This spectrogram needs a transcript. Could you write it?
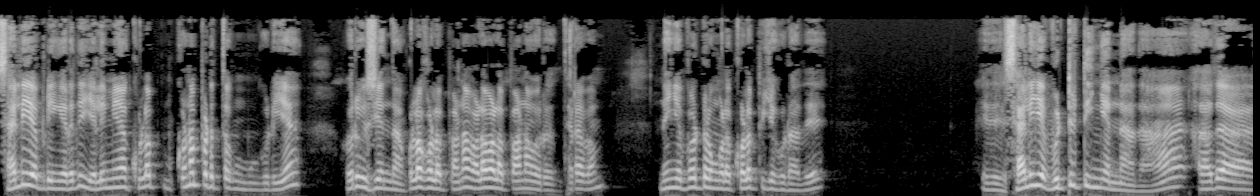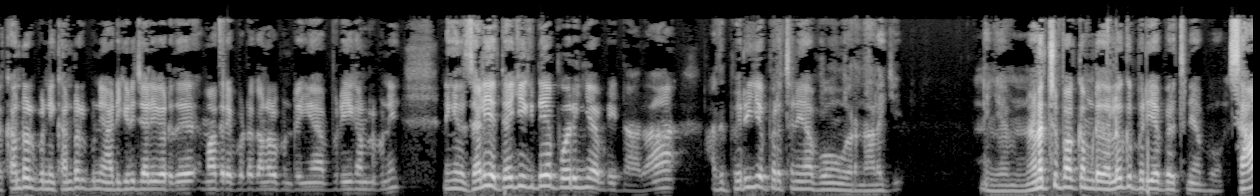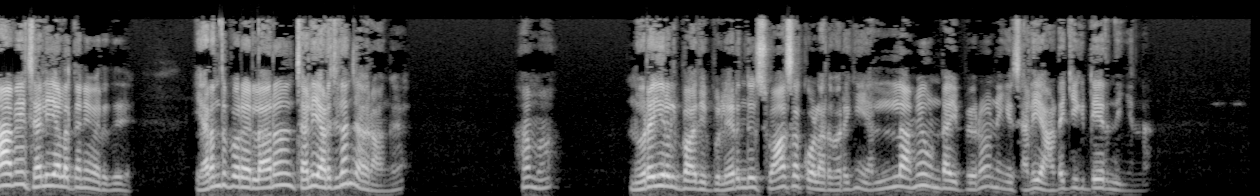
சளி அப்படிங்கிறது எளிமையாக குல குணப்படுத்தக்கூடிய ஒரு விஷயம்தான். குலகுழப்பான வளவளப்பான ஒரு திரவம். நீங்கள் போட்டு உங்களை குழப்பிக்க கூடாது இது சளியை விட்டுட்டீங்கன்னா தான் அதாவது கண்ட்ரோல் பண்ணி கண்ட்ரோல் பண்ணி அடிக்கடி சளி வருது மாத்திரை போட்டு கண்ட்ரோல் பண்ணுறீங்க அப்படி கண்ட்ரோல் பண்ணி நீங்கள் இந்த சளியை தேக்கிக்கிட்டே போகிறீங்க அப்படின்னா தான் அது பெரிய பிரச்சனையாக போகும் ஒரு நாளைக்கு. நீங்கள் நினச்சி பார்க்க முடியாத அளவுக்கு பெரிய பிரச்சனையாக போகும். சாவே சளியால் தானே வருது. இறந்து போகிற எல்லாரும் சளி அடைச்சி தான் சாகுறாங்க. ஆமாம் நுரையீரல் பாதிப்புலேருந்து சுவாச கோளாறு வரைக்கும் எல்லாமே உண்டாகி போயிடும் நீங்கள் சளியை அடக்கிக்கிட்டே இருந்தீங்கன்னா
